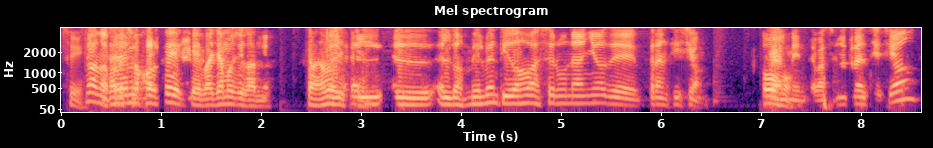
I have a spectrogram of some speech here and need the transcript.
Sí. No, es mejor que, vayamos llegando. el, el, 2022 va a ser un año de transición. Realmente, va a ser una transición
